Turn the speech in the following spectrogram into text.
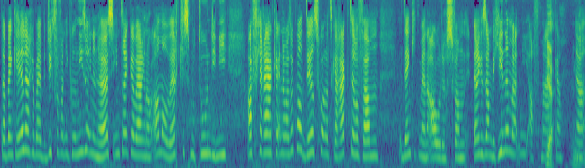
Daar ben ik heel erg bij beducht. Van, ik wil niet zo in een huis intrekken waar je nog allemaal werkjes moet doen die niet afgeraken. En dat was ook wel deels gewoon het karakter van, denk ik, mijn ouders. Van ergens aan beginnen, maar het niet afmaken. En Ja.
